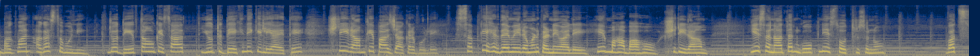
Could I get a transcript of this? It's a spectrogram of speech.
भगवान अगस्त मुनि, जो देवताओं के साथ युद्ध देखने के लिए आए थे, श्री राम के पास जाकर बोले सबके हृदय में रमण करने वाले, हे महाबाहो श्री राम ये सनातन गोपनीय स्तोत्र सुनो। वत्स,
